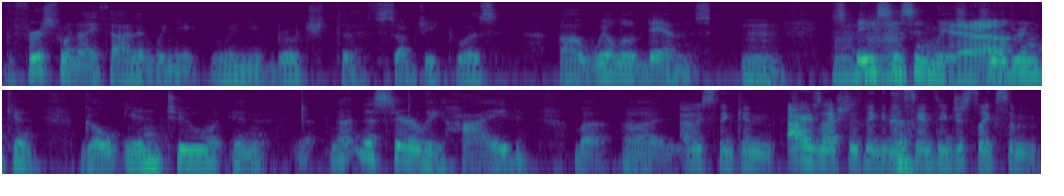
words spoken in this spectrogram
the first one I thought of when you when you broached the subject was uh, willow dens, Mm. spaces in which Yeah. children can go into and not necessarily hide, but uh, I was thinking. I was actually thinking the same thing. Just like some,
